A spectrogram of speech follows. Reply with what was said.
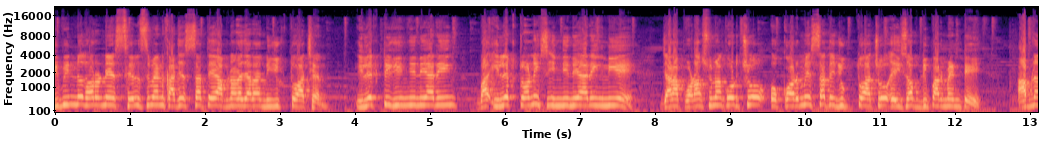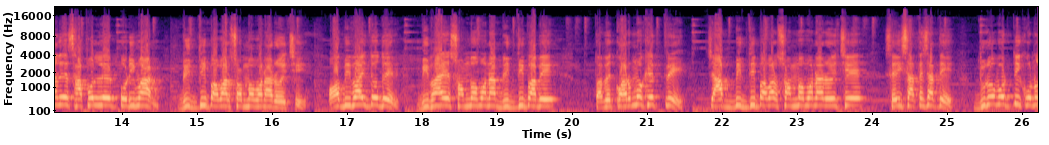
বিভিন্ন ধরনের সেলসম্যান কাজের সাথে আপনারা যারা নিযুক্ত আছেন, ইলেকট্রিক ইঞ্জিনিয়ারিং বা ইলেকট্রনিক্স ইঞ্জিনিয়ারিং নিয়ে যারা পড়াশোনা করছ ও কর্মের সাথে যুক্ত আছো এইসব ডিপার্টমেন্টে, আপনাদের সাফল্যের পরিমাণ বৃদ্ধি পাওয়ার সম্ভাবনা রয়েছে। অবিবাহিতদের বিবাহের সম্ভাবনা বৃদ্ধি পাবে, তবে কর্মক্ষেত্রে চাপ বৃদ্ধি পাওয়ার সম্ভাবনা রয়েছে। সেই সাথে সাথে দূরবর্তী কোনো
